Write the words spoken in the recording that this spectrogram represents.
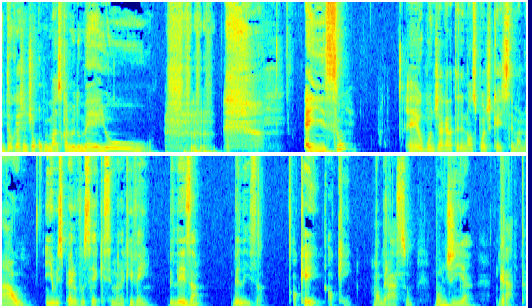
Então, que a gente ocupe mais o caminho do meio. é isso. É o Bom Dia Grata é nosso podcast semanal. E eu espero você aqui semana que vem. Beleza? Beleza. Ok? Ok. Um abraço. Bom dia. Grata.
